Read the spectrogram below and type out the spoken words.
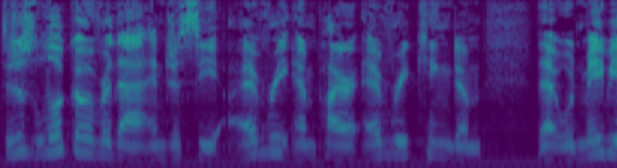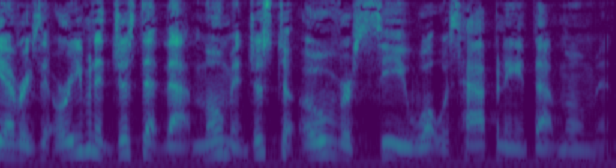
to just look over that and just see every empire, every kingdom that would maybe ever exist, or even at just at that moment, just to oversee what was happening at that moment.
